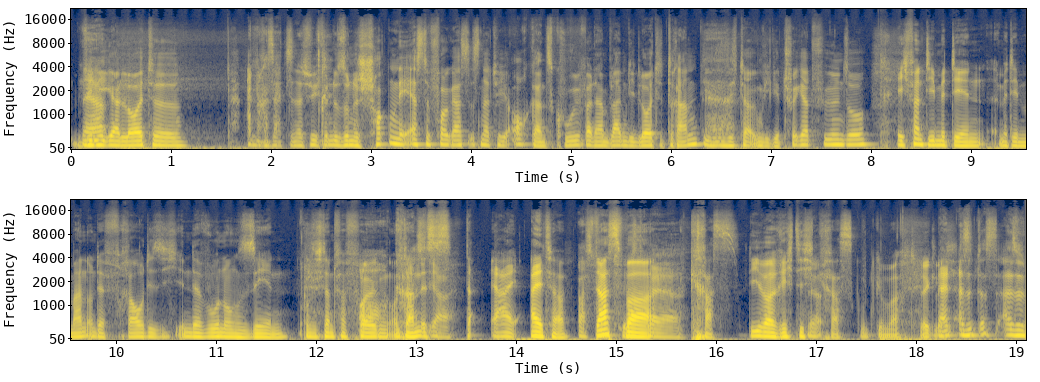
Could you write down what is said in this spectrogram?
weniger Leute. Andererseits natürlich, wenn du so eine schockende erste Folge hast, ist natürlich auch ganz cool, weil dann bleiben die Leute dran, die sich da irgendwie getriggert fühlen so. Ich fand die mit, den, mit dem Mann und der Frau, die sich in der Wohnung sehen und sich dann verfolgen. Oh, und dann krass, ist. ja. Da, ja, Alter, Was das war Ja, ja. krass. Die war richtig Ja. krass gut gemacht. Wirklich. Nein, also das, also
